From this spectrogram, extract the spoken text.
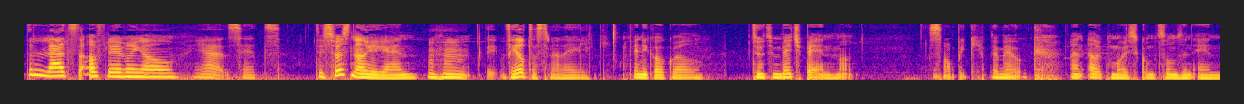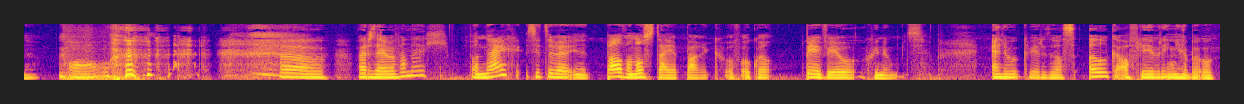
De laatste aflevering al. Ja, zet. Het is zo snel gegaan. Mhm. Veel te snel eigenlijk. Vind ik ook wel. Het doet een beetje pijn, maar... Snap ik. Bij mij ook. Aan elk moois komt soms een einde. Oh. oh. Waar zijn we vandaag? Vandaag zitten we in het Paal van Ostaaien-park, of ook wel PVO genoemd. En ook weer zoals elke aflevering hebben we ook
